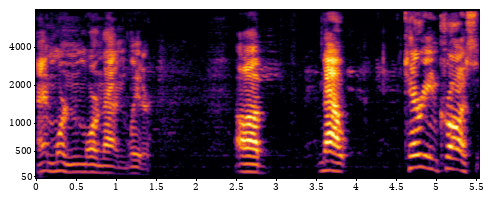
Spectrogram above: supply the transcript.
and more more on that later. Uh, now, and Kross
